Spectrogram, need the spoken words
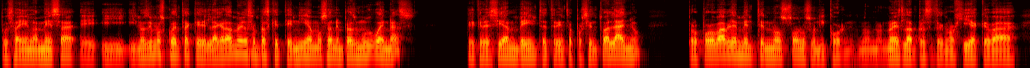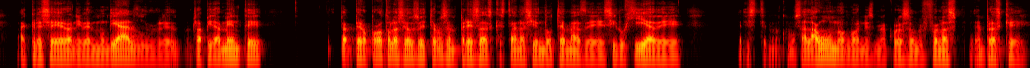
pues ahí en la mesa, eh, y, nos dimos cuenta que la gran mayoría de las empresas que teníamos eran empresas muy buenas, que crecían 20, 30% al año, pero probablemente no son los unicornios, ¿no? No, no es la empresa de tecnología que va a crecer a nivel mundial eh, rápidamente, pero por otro lado, tenemos empresas que están haciendo temas de cirugía de, este, como Sala 1, ¿no? me acuerdo, fueron las empresas que,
